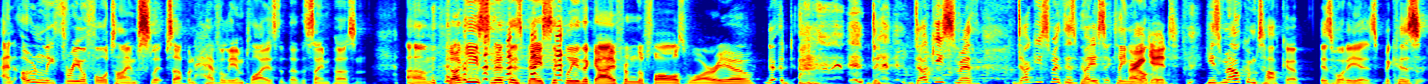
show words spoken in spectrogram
and only three or four times slips up and heavily implies that they're the same person. Um, Dougie Smith is basically the guy from The Falls Wario. D- Dougie Smith. Dougie Smith is basically Very Malcolm. good. He's Malcolm Tucker, is what he is, because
